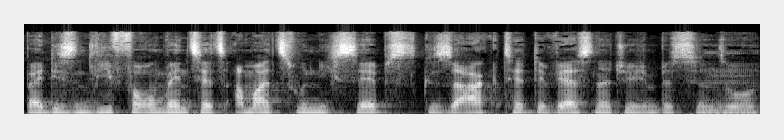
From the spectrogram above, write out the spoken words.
bei diesen Lieferungen, wenn es jetzt Amazon nicht selbst gesagt hätte, wäre es natürlich ein bisschen mhm. so,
